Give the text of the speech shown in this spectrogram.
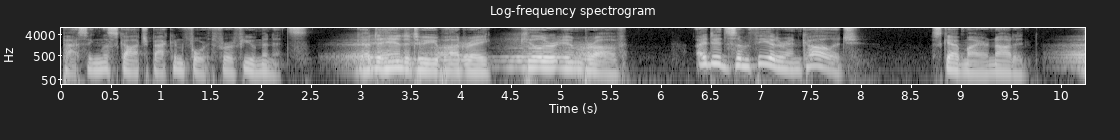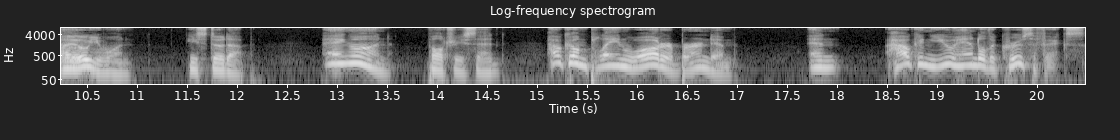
passing the scotch back and forth for a few minutes. Got to hand it to you, Padre. Killer improv. I did some theater in college. Scabmeyer nodded. I owe you one. He stood up. Hang on, Paltry said. How come plain water burned him? And how can you handle the crucifix?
